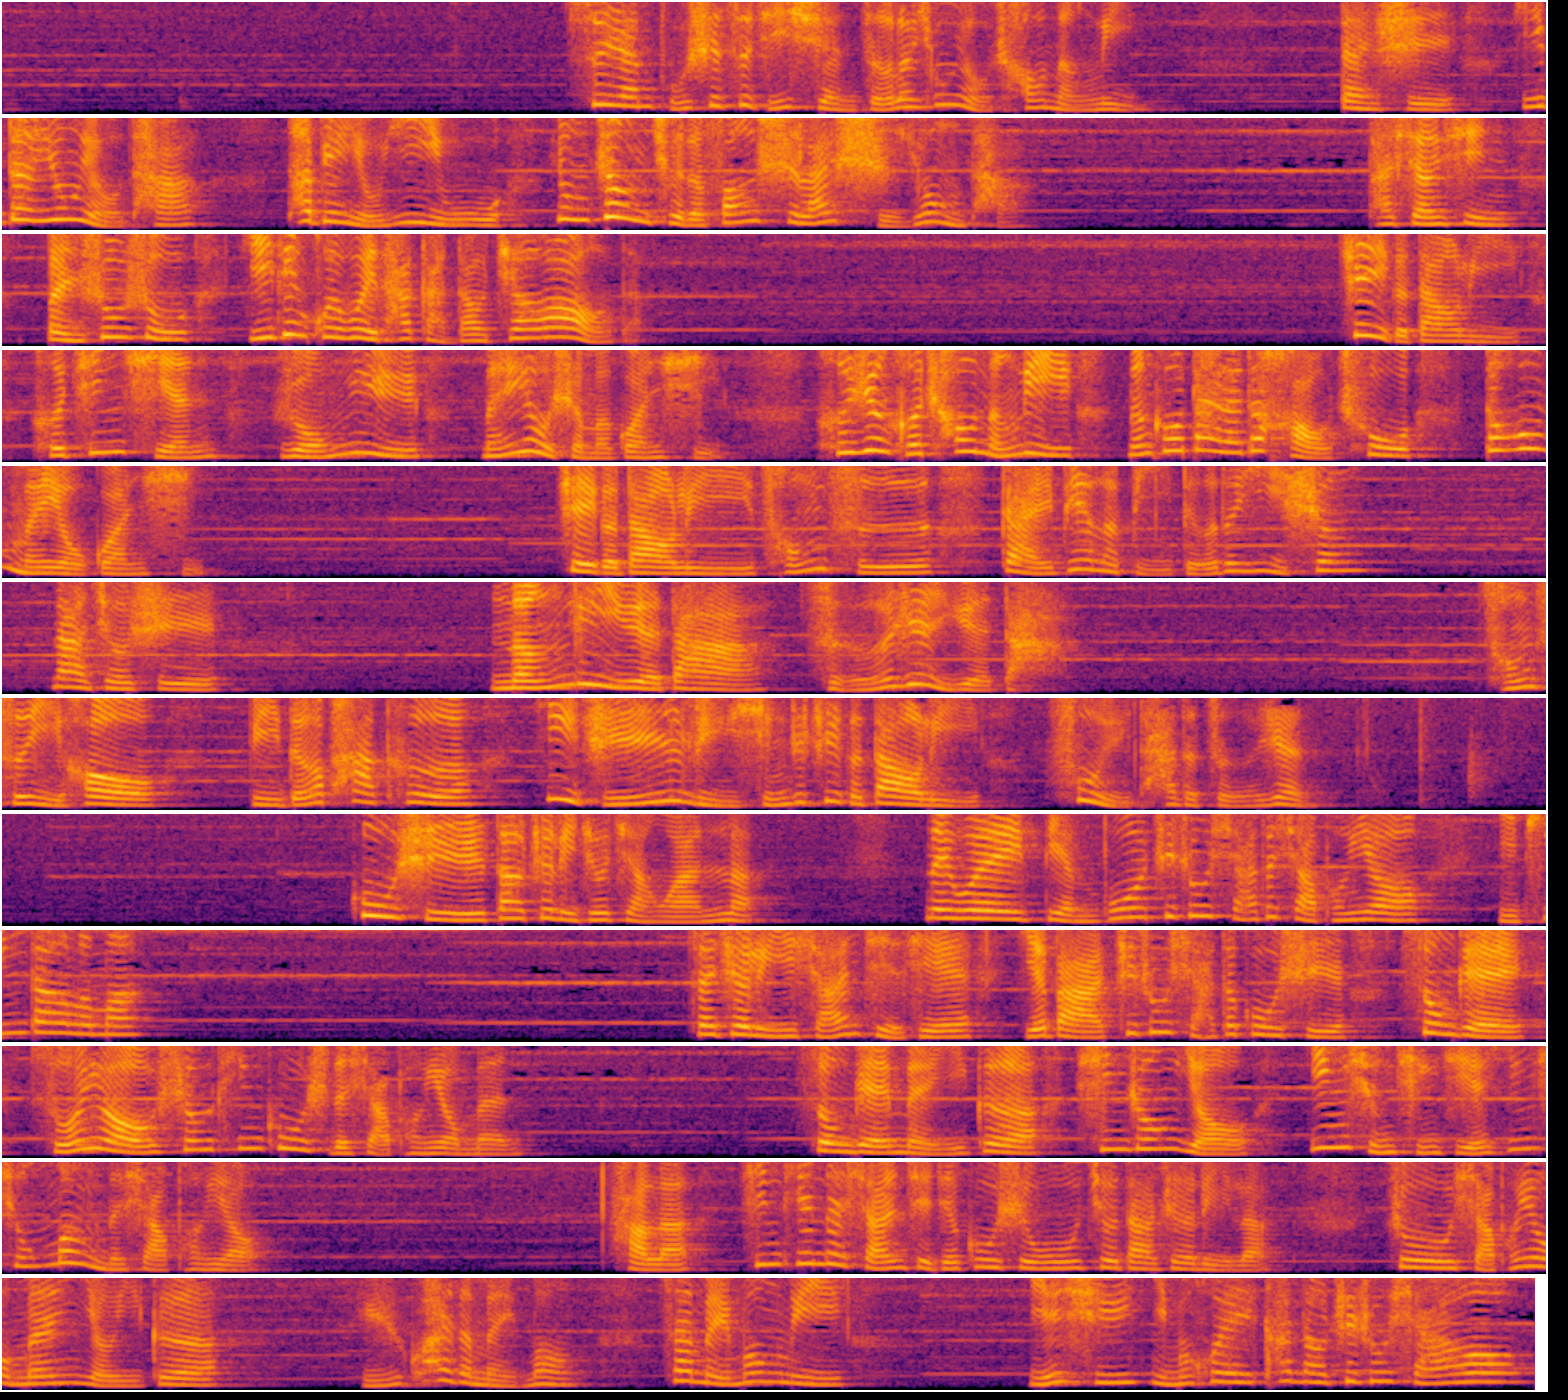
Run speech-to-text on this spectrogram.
虽然不是自己选择了拥有超能力，但是。一旦拥有它，他便有义务用正确的方式来使用它。他相信本叔叔一定会为他感到骄傲的。这个道理和金钱、荣誉没有什么关系，和任何超能力能够带来的好处都没有关系。这个道理从此改变了彼得的一生，那就是能力越大，责任越大。从此以后，彼得·帕克一直履行着这个道理赋予他的责任。故事到这里就讲完了。那位点播蜘蛛侠的小朋友，你听到了吗？在这里，小安姐姐也把蜘蛛侠的故事送给所有收听故事的小朋友们，送给每一个心中有英雄情节、英雄梦的小朋友。好了，今天的小安姐姐故事屋就到这里了，祝小朋友们有一个愉快的美梦，在美梦里，也许你们会看到蜘蛛侠哦。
